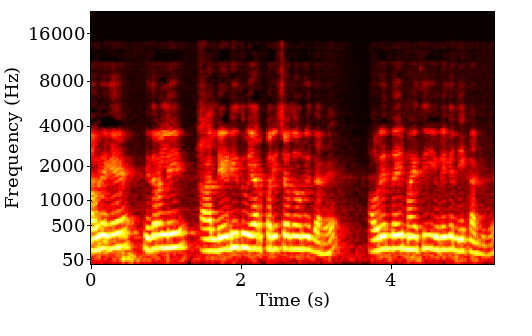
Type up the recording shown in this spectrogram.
ಅವರಿಗೆ ಇದರಲ್ಲಿ ಆ ಲೇಡಿದು ಯಾರು ಪರಿಚಯದವರು ಇದ್ದಾರೆ ಅವರಿಂದ ಈ ಮಾಹಿತಿ ಇವರಿಗೆ ಲೀಕ್ ಆಗಿದೆ.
